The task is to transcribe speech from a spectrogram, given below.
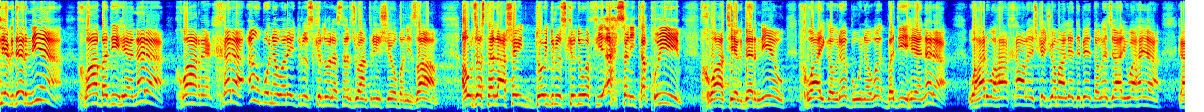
تێک دەر نییە خوا بەدیهێنەرە خوا ڕێکخەرە ئەو بوونەوەرەی دروست کردو لەسەر جوانترین شێو بە نیزام ئەو جەستە لاشەی تۆی دروست کردووە فی ئەحسنی تەقویم خوا تێک دەر نییە و خوای گەورە بوونەوە بەدیهێنەرە و هەروەها خاڵێش کە جۆمان لێ دەبێت دەڵێ جاری وا هەیە کە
